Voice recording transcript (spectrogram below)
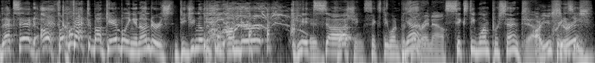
that said, oh, fun fact about gambling and unders. Did you know that the under hits It's uh, crushing 61% right now. 61%. Are you Crazy. serious?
